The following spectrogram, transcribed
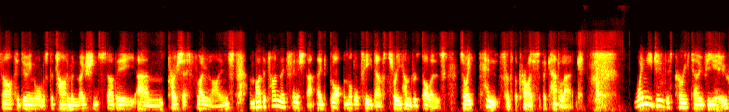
started doing all of the time and motion study, um, process flow lines. And by the time they'd finished that, they'd got the Model T down to $300, so a tenth of the price of a Cadillac. When you do this Pareto view,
